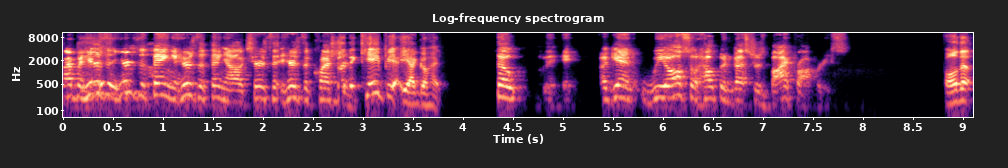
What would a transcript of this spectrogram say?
right. But here's the here's the thing. Here's the thing, Alex. Here's the here's the question. But the KPI, yeah, go ahead. So again, we also help investors buy properties. Oh, that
